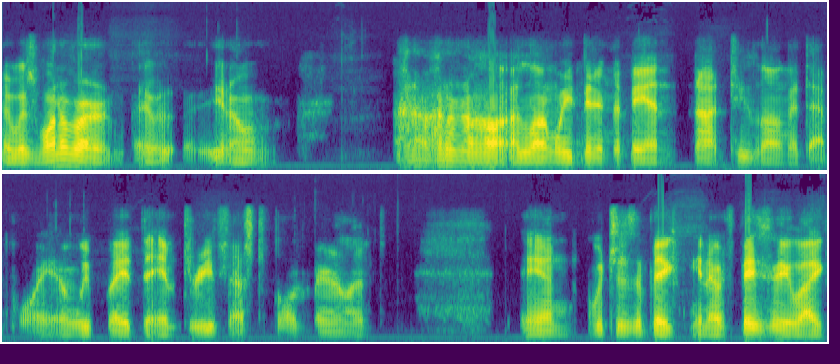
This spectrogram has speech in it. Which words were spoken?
it was one of our, you know, I don't, I don't know how long we'd been in the band. Not too long at that point, and we played the M3 festival in Maryland, and which is a big, you know, it's basically like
